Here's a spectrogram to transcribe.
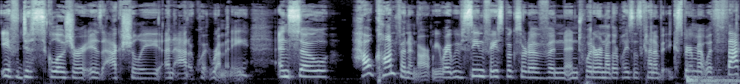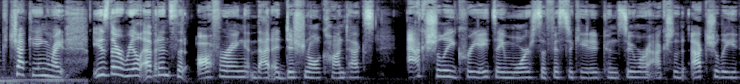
if disclosure is actually an adequate remedy. And so how confident are we, right? We've seen Facebook sort of and, and, Twitter and other places kind of experiment with fact checking, right? Is there real evidence that offering that additional context actually creates a more sophisticated consumer, actually actually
